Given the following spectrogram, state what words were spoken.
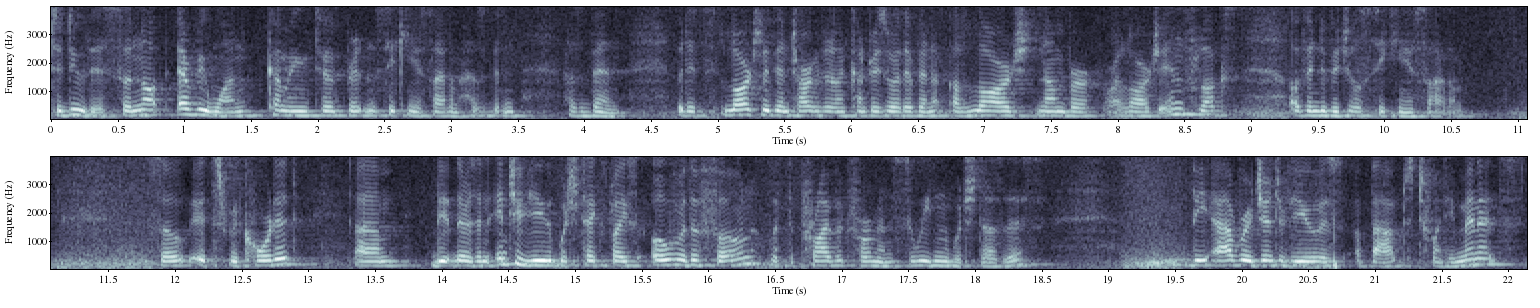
to do this. So not everyone coming to Britain seeking asylum has been, has been. But it's largely been targeted on countries where there have been a large number or a large influx of individuals seeking asylum. So it's recorded. Um, the, there's an interview which takes place over the phone with the private firm in Sweden which does this. The average interview is about 20 minutes.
